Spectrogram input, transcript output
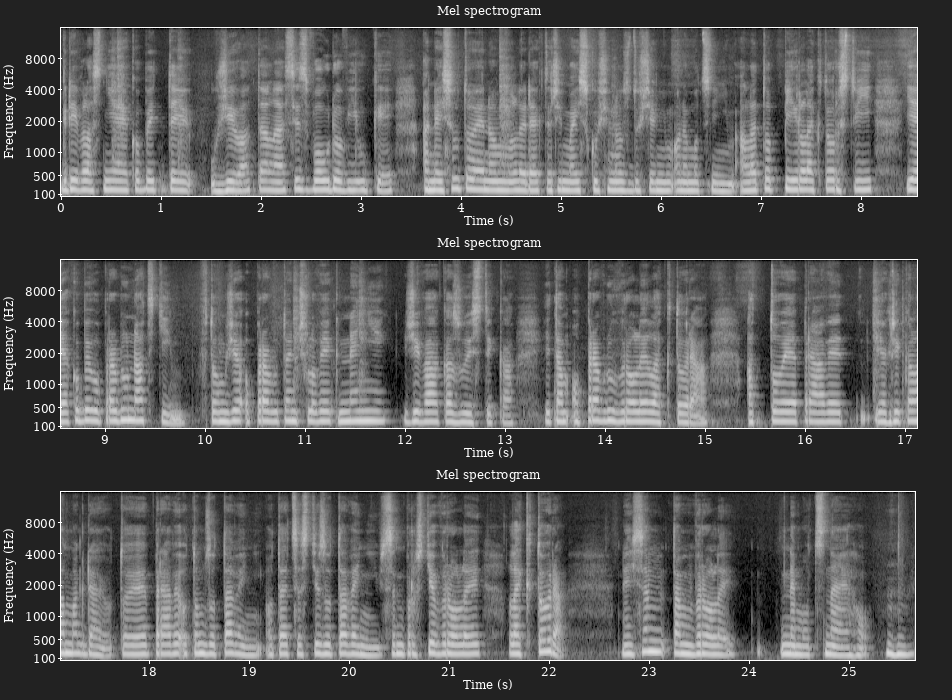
kdy vlastně jakoby ty uživatelé si zvou do výuky a nejsou to jenom lidé, kteří mají zkušenost s duševním onemocněním, ale to peer lektorství je jakoby opravdu nad tím, v tom, že opravdu ten člověk není živá kazuistika, je tam opravdu v roli lektora a to je právě, jak říkala Magda, jo, to je právě o tom zotavení, o té cestě zotavení. Jsem prostě v roli lektora, nejsem tam v roli nemocného. Mm-hmm.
